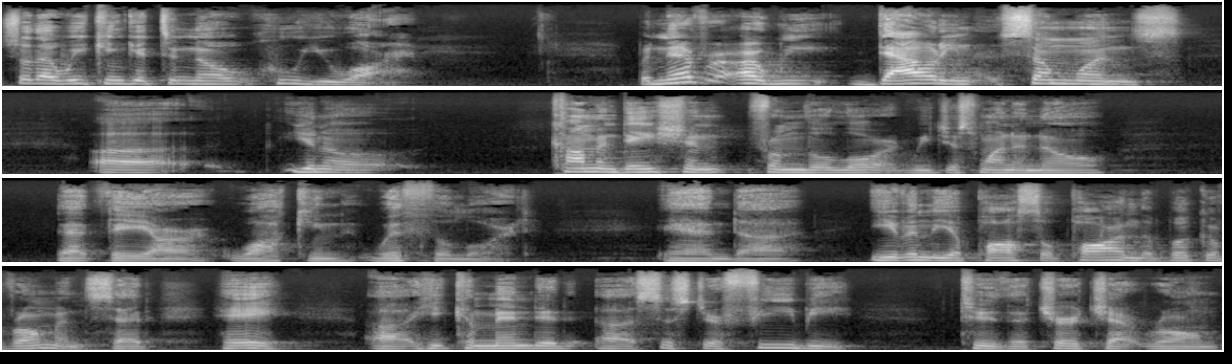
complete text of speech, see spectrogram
so that we can get to know who you are. But never are we doubting someone's, uh, you know, commendation from the Lord. We just want to know that they are walking with the Lord. And uh, even the Apostle Paul in the book of Romans said, hey, uh, he commended uh, Sister Phoebe to the church at Rome.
